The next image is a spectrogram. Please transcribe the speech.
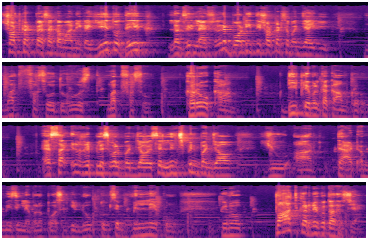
शॉर्टकट पैसा कमाने का, ये तो देख लग्जरी लाइफ स्टाइल बॉडी इतनी शॉर्टकट से बन जाएगी। मत फंसो दोस्त मत फंसो। करो काम डीप लेवल का काम करो। ऐसा इरिप्लेसेबल बन जाओ ऐसे लिंचपिन बन जाओ। You are that amazing level of person कि लोग तुमसे मिलने को यू you नो know, बात करने को तरस जाए।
